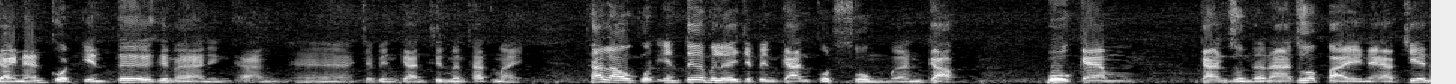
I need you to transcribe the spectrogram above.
จากนั้นกด enter ขึ้นมาหนึ่งครั้งอ่าจะเป็นการขึ้นบรรทัดใหม่ ถ้าเรากด enter ไปเลยจะเป็นการกดส่งเหมือนกับโปรแกรมการสนทนาทั่วไปนะครับ เช่น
